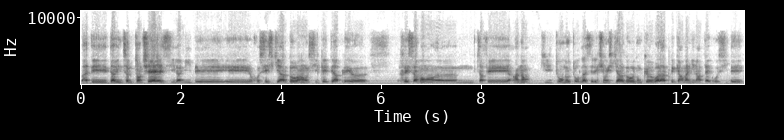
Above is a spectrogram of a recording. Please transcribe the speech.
bah, des Davinson Sanchez, il a mis des et José Izquierdo hein, aussi qui a été appelé récemment, euh, ça fait un an qu'il tourne autour de la sélection Iscardo. Donc euh, voilà, Peckerman, il intègre aussi des,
